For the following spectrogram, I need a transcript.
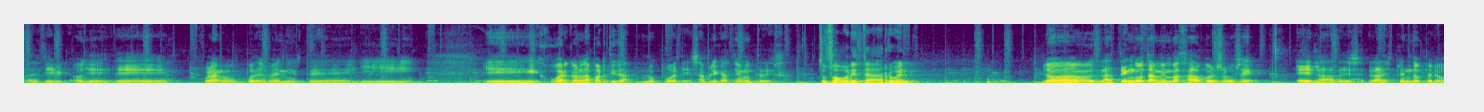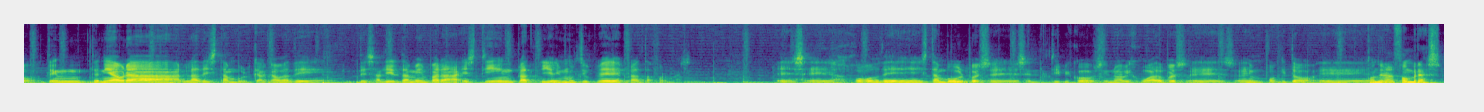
Es decir, oye, eh, fulano, ¿puedes venirte y, y jugar con la partida? No puedes, esa aplicación no te deja. ¿Tu favorita, Rubén? Yo la tengo también bajada, por eso lo sé, eh, la, de, la de pero ten- tenía ahora la de Istanbul, que acaba de, de salir también para Steam y múltiples plataformas. Es el juego de Istanbul, pues es el típico, si no habéis jugado, pues es un poquito... eh, ¿Poner alfombras?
